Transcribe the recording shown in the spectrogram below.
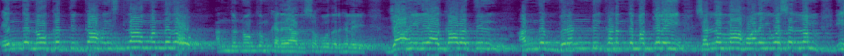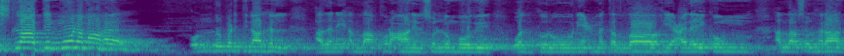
எந்த நோக்கத்திற்காக இஸ்லாம் வந்ததோ? அந்த நோக்கம் கிடையாது சகோதரர்களே. ஜாஹிலியா காலத்தில் அந்த விரண்டு கடந்த மக்களை ஸல்லல்லாஹு அலைஹி செல்லம் இஸ்லாத்தின் மூலமாக ஒன்றுபடுத்தினார்கள். அதனை அல்லாஹ் குர்ஆனில் சொல்லும்போது வத்குரு அலைக்கும். அல்லாஹ் சொல்கிறான்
